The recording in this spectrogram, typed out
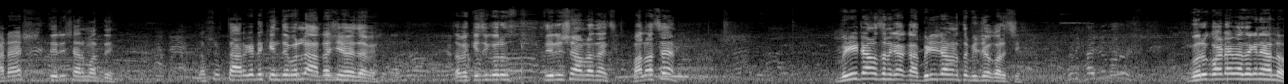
আঠাশ, তিরিশ এর মধ্যে। দর্শক টার্গেটে কিনতে বললে আঠাশই হয়ে যাবে। তবে কিছু গরু তিরিশও আমরা দেখছি। ভালো আছেন? বিড়ি টানাচ্ছেন কাকা, বিড়ি টানার তো ভিডিও করেছি। গরু কয়টা বেচা কিনে হলো?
